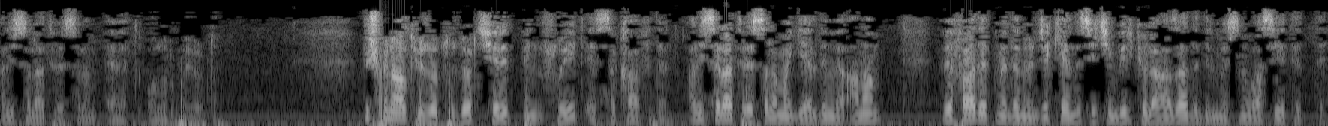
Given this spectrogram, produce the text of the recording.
Aleyhissalatü vesselam evet olur buyurdu. 3634 Şerit bin Sueyd Es-Sakafi'den Aleyhissalatü vesselama geldim ve anam vefat etmeden önce kendisi için bir köle azat edilmesini vasiyet etti.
